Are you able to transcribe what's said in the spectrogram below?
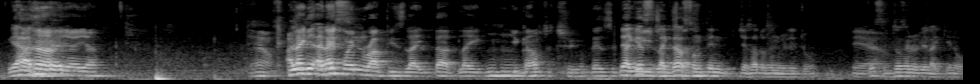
Yeah, yeah, yeah. Damn. I like Maybe, I, I like guess- when rap is like that. Like Mhm, you you can have to chill. There's yeah. I guess like that's stuff. something Jeza doesn't really do. Yeah. This doesn't really like you know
